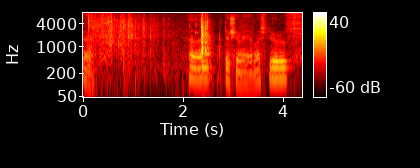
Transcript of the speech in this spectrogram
Evet. Hemen döşemeye başlıyoruz.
